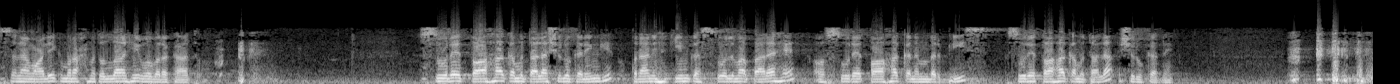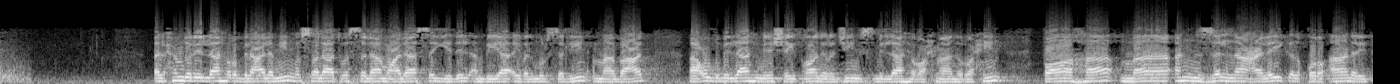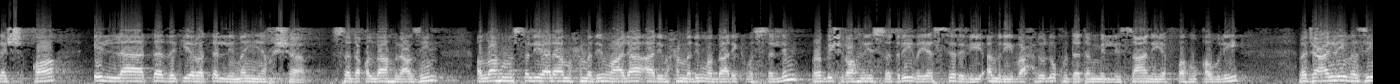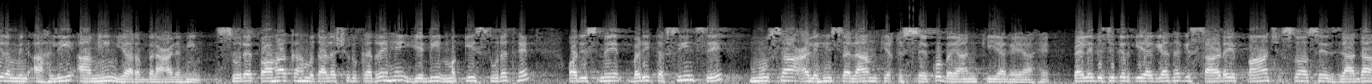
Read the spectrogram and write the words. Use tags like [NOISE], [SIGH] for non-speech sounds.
السلام علیکم ورحمۃ اللہ وبرکاتہ۔ سورہ توحا کا مطالعہ شروع کریں گے۔ قرآن حکیم کا سولہواں پارہ ہے اور سورہ توحا کا نمبر بیس۔ سورہ توحا کا مطالعہ شروع کر دیں۔ الحمد للہ رب العالمین والصلاة والسلام على سید الانبیاء والمرسلین، اما بعد۔ اعوذ باللہ من الشیطان الرجیم۔ بسم اللہ الرحمن الرحیم۔ طه ما انزلنا عليك القرآن لتشقى إلا تذكرة لمن يخشى. صدق الله العظيم. اللهم صل على محمد وعلى آل محمد وبارك وسلم. رب اشرح لي صدري ويسر لي أمري واحلل عقدة من لساني يفقهوا قولي. وجعل لي وزيرا من أهلي. آمين يا رب العالمين. سورة طه کا ہم مطالعہ شروع کر رہے ہیں. یہ بھی مکی صورت ہے اور اس میں بڑی تفصیل سے موسا علیہ السلام کے قصے کو بیان کیا گیا ہے. پہلے بھی ذکر کیا گیا تھا کہ ساڑھے پانچ سو سے زیادہ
